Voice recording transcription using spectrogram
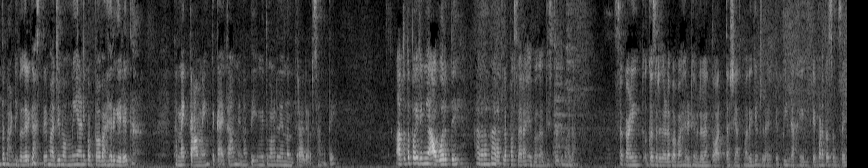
आता भांडी वगैरे घासते. माझी मम्मी आणि पप्पा बाहेर गेलेत. त्यांना एक काम आहे. ते काय काम आहे ना ते मी तुम्हाला नंतर आल्यावर सांगते. आता तर पहिले मी आवरते कारण घरातला पसारा आहे बघा दिसतोय तुम्हाला. सकाळी क- कचऱ्याचा डबा बाहेर ठेवलेला आहे. तो आत्ताशी आतमध्ये घेतला आहे. ते पीठ आहे. ते पण तसंच आहे.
